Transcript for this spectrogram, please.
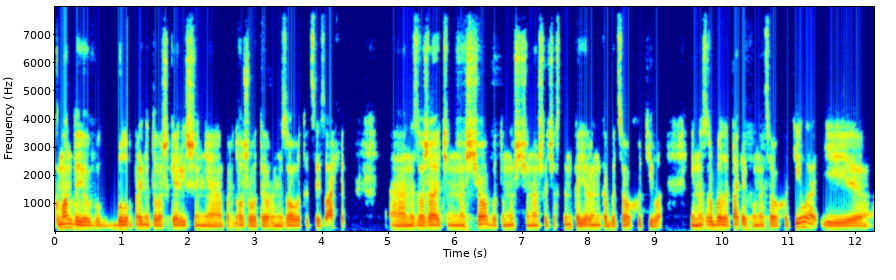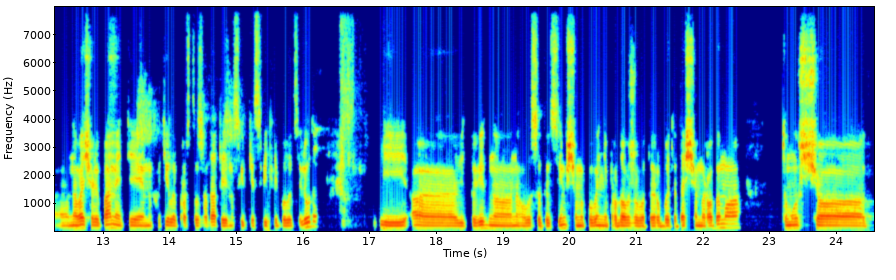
Командою було прийнято важке рішення продовжувати організовувати цей захід, е, незважаючи на що, бо тому що наша частинка Яринка би цього хотіла. І ми зробили так, як вона цього хотіла. І е, на вечорі пам'яті ми хотіли просто згадати, наскільки світлі були ці люди, і е, відповідно наголосити всім, що ми повинні продовжувати робити те, що ми робимо, тому що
